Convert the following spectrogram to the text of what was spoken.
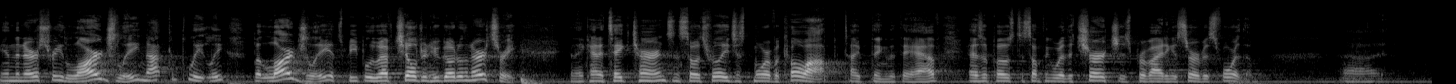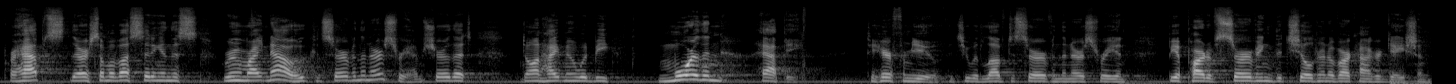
in the nursery, largely, not completely, but largely, it's people who have children who go to the nursery. And they kind of take turns, and so it's really just more of a co op type thing that they have, as opposed to something where the church is providing a service for them. Uh, perhaps there are some of us sitting in this room right now who could serve in the nursery. I'm sure that Dawn Heitman would be more than happy to hear from you that you would love to serve in the nursery and be a part of serving the children of our congregation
